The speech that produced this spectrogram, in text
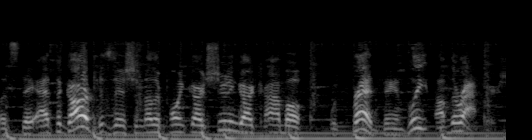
let's stay at the guard position. Another point guard shooting guard combo with Fred VanVleet of the Raptors.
